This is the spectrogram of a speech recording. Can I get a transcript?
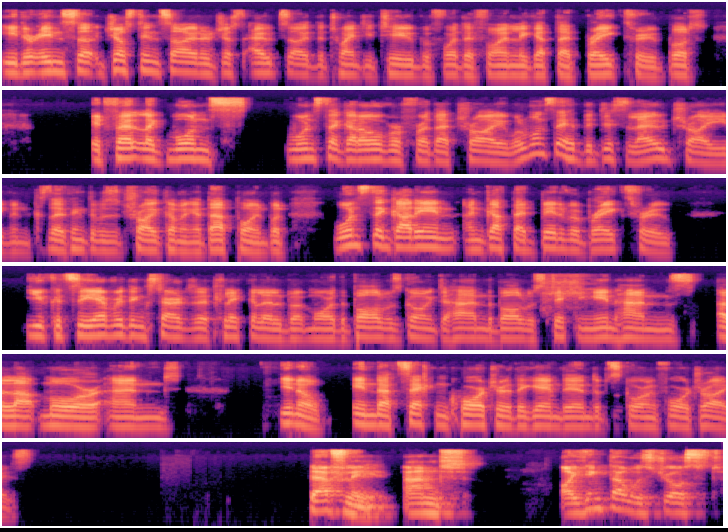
either inside just inside or just outside the 22 before they finally got that breakthrough. But it felt like once once they got over for that try, well, once they had the disallowed try, even because I think there was a try coming at that point, but once they got in and got that bit of a breakthrough, you could see everything started to click a little bit more. The ball was going to hand, the ball was sticking in hands a lot more, and you know, in that second quarter of the game, they end up scoring four tries. Definitely. And I think that was just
